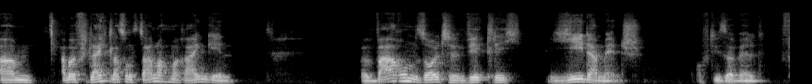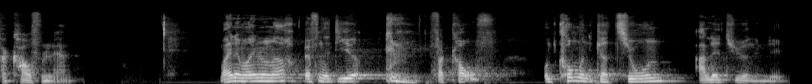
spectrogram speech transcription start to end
Ähm, aber vielleicht lass uns da noch mal reingehen. Warum sollte wirklich jeder Mensch auf dieser Welt verkaufen lernen? Meiner Meinung nach öffnet dir Verkauf und Kommunikation alle Türen im Leben.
